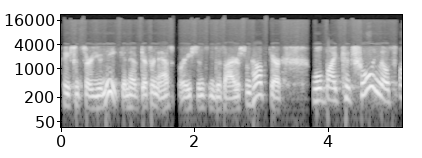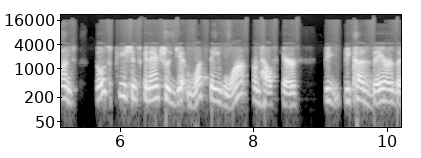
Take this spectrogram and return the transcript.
patients are unique and have different aspirations and desires from healthcare. Well, by controlling those funds, those patients can actually get what they want from healthcare be, because they are the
